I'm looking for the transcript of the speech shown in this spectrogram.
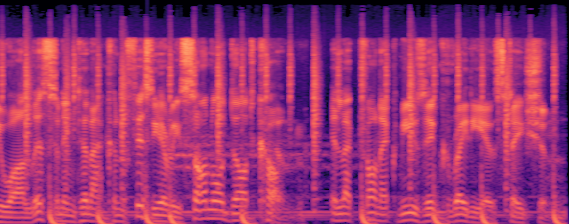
You are listening to La Sonor.com, electronic music radio station.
